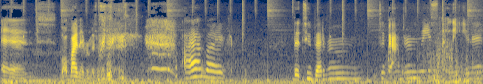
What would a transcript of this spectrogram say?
And, well, my bedroom is really big. I have like the two bedroom, two bathroom lease, the elite unit.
